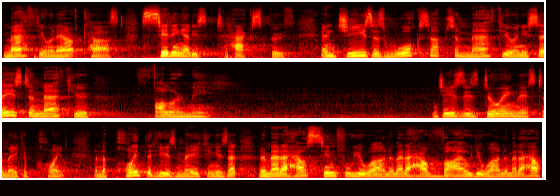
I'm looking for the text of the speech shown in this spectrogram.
Matthew, an outcast, sitting at his tax booth. And Jesus walks up to Matthew and he says to Matthew, Follow me. And Jesus is doing this to make a point. And the point that he is making is that no matter how sinful you are, no matter how vile you are, no matter how,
